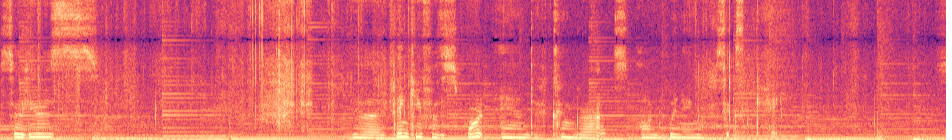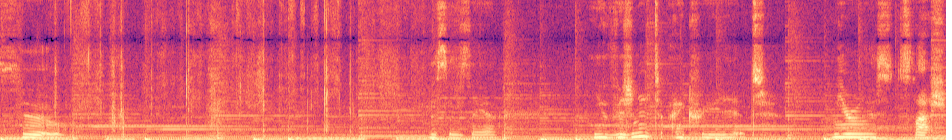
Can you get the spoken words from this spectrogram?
so here's yeah, thank you for the support and congrats on winning 6k. So, this is a You Vision It, I created muralist slash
